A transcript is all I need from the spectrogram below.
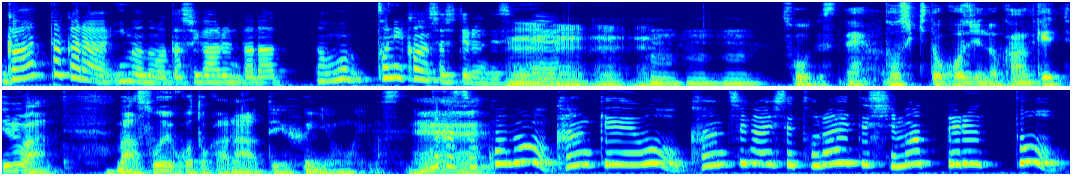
があったから今の私があるんだな、本当に感謝してるんですよね。うんうんうんうんうんうんそうですね。組織と個人の関係っていうのは、まあそういうことかなというふうに思いますね。だからそこの関係を勘違いして捉えてしまってると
